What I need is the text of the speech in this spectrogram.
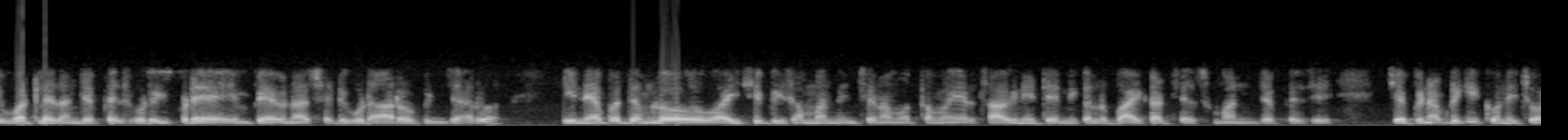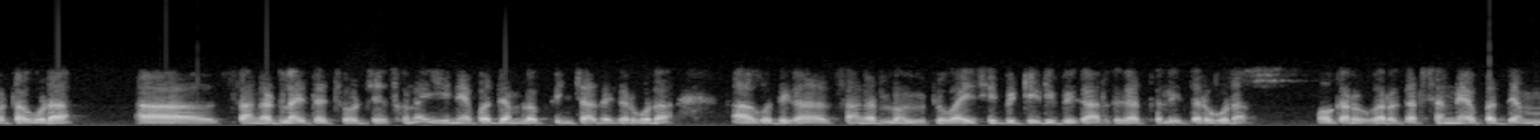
ఇవ్వట్లేదని చెప్పేసి కూడా ఇప్పుడే ఎంపీ అవినాష్ రెడ్డి కూడా ఆరోపించారు. ఈ నేపథ్యంలో వైసీపీ సంబంధించిన మొత్తం సాగునీటి ఎన్నికలు బాయ్కాట్ చేస్తామని చెప్పేసి చెప్పినప్పటికీ కొన్ని చోట్ల కూడా ఆ సంఘటనలు అయితే చోటు చేసుకున్నాయి. ఈ నేపథ్యంలో పించా దగ్గర కూడా కొద్దిగా సంఘటనలు ఇట్లు వైసీపీ టీడీపీ కార్యకర్తలు ఇద్దరు కూడా ఒకరొకరు ఘర్షణ నేపథ్యం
